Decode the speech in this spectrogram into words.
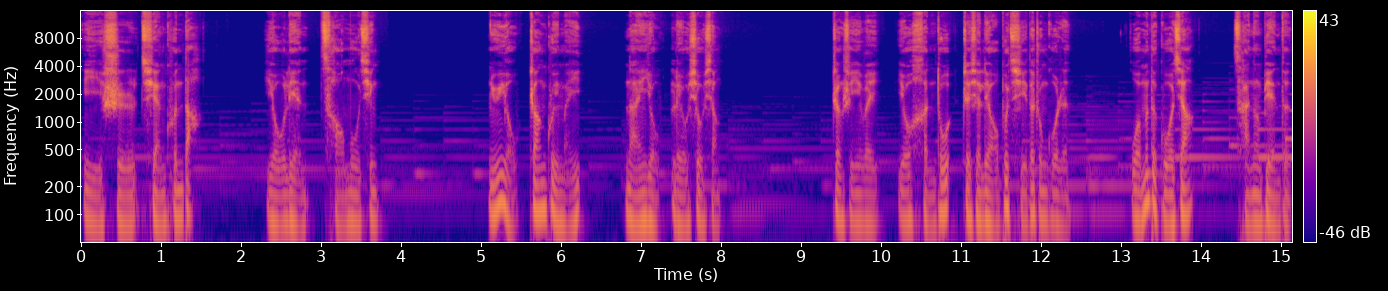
一时乾坤大，犹怜草木青。女友张桂梅，男友刘秀祥。正是因为有很多这些了不起的中国人，我们的国家才能变得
